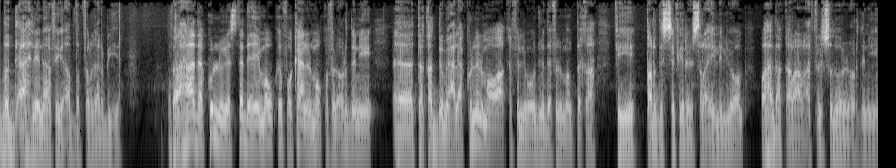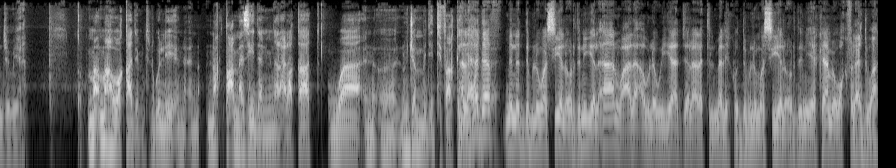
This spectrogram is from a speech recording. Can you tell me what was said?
ضد أهلنا في الضفة الغربية. فهذا كله يستدعي موقف وكان الموقف الأردني آه، تقدمي على كل المواقف اللي موجودة في المنطقة في طرد السفير الإسرائيلي اليوم وهذا قرار أثل صدور الأردنيين جميعا. ما هو قادم؟ أنت تقول لي نقطع مزيدا من العلاقات ونجمد اتفاقيات. الهدف من الدبلوماسية الأردنية الآن وعلى أولويات جلالة الملك والدبلوماسية الأردنية كامل وقف العدوان.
